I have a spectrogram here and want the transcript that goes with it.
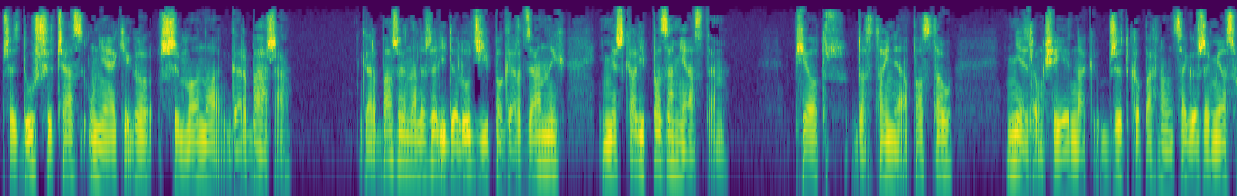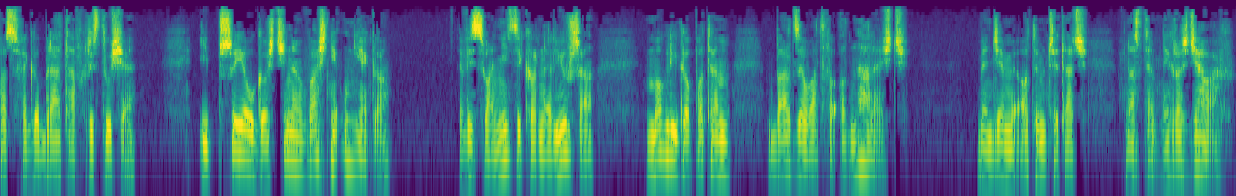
przez dłuższy czas u niejakiego Szymona Garbarza. Garbarze należeli do ludzi pogardzanych i mieszkali poza miastem. Piotr, dostojny apostoł, nie zrąkł się jednak brzydko pachnącego rzemiosła swego brata w Chrystusie i przyjął gościnę właśnie u niego. Wysłannicy Korneliusza mogli go potem bardzo łatwo odnaleźć. Będziemy o tym czytać w następnych rozdziałach.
